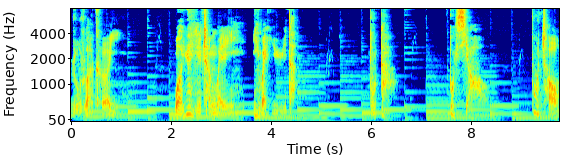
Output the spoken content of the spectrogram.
如若可以，我愿意成为一尾鱼的，不大，不小，不丑，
